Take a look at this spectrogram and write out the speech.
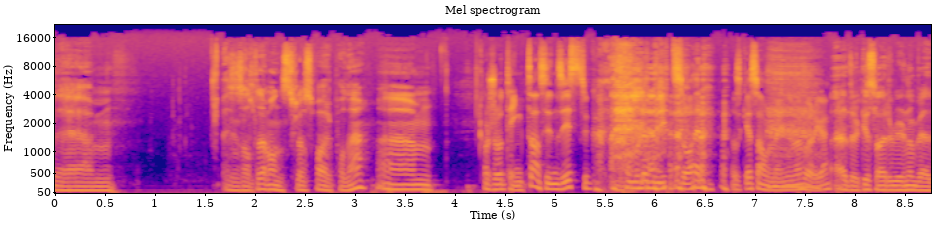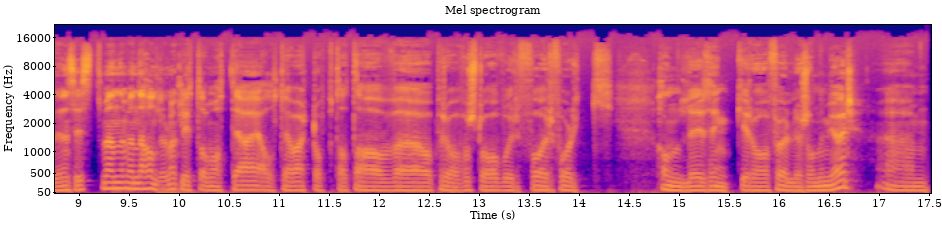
det Jeg syns alltid det er vanskelig å svare på det. Um, Kanskje du har tenkt da, siden sist, så kommer det et nytt svar. Da skal jeg sammenligne med forrige gang. Jeg tror ikke svaret blir noe bedre enn sist, men, men det handler nok litt om at jeg alltid har vært opptatt av eh, å prøve å forstå hvorfor folk handler, tenker og føler som de gjør. Um,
